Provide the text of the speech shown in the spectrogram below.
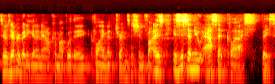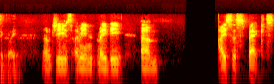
So is everybody going to now come up with a climate transition fund? Is, is this a new asset class, basically? Oh, geez. I mean, maybe. Um, I suspect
